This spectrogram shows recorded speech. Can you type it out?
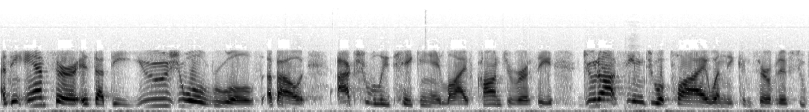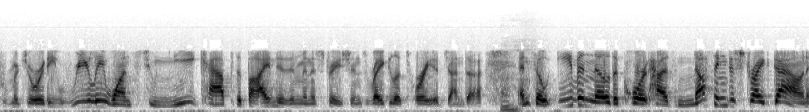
And the answer is that the usual rules about actually taking a live controversy do not seem to apply when the conservative supermajority really wants to kneecap the Biden administration's regulatory agenda. Uh-huh. And so even though the court has nothing to strike down,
